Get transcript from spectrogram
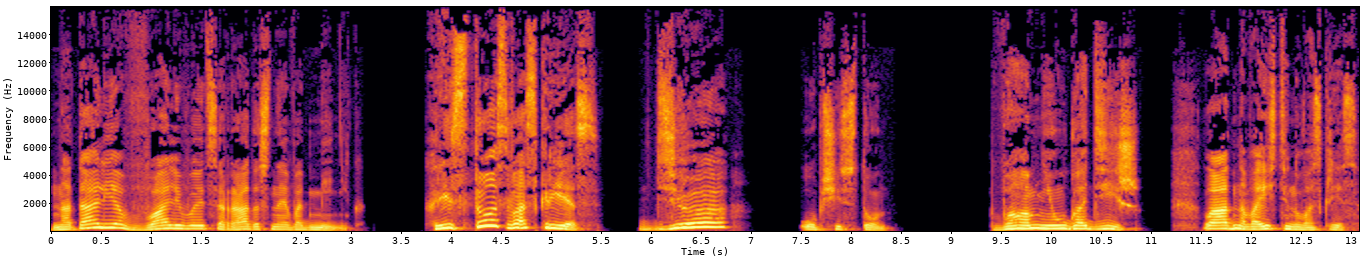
Наталья вваливается радостная в обменник. «Христос воскрес!» «Дя!» — общий стон. «Вам не угодишь!» Ладно, воистину воскрес.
